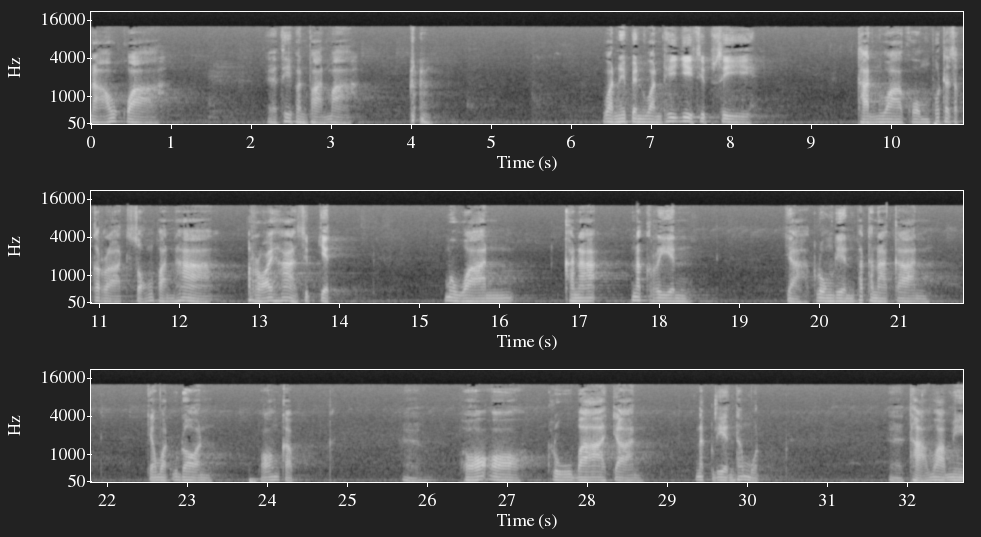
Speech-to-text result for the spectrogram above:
หนาวกว่า ที่ผ่านๆมา วันนี้เป็นวันที่ 24 ธันวาคมพุทธศักราช 2557 เมื่อวานคณะนักเรียน จากโรงเรียนพัฒนาการ จังหวัดอุดร พร้อมกับพออครูบาอาจารย์ นักเรียนทั้งหมด ถามว่ามี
